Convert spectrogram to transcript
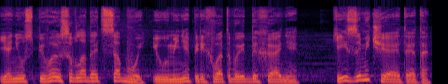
я не успеваю совладать с собой, и у меня перехватывает дыхание. Кейс замечает это.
